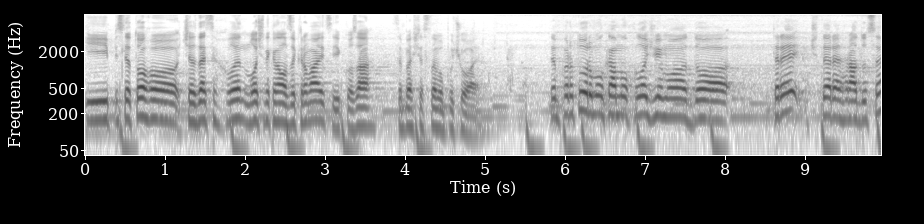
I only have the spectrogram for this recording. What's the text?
і після того, через 10 хвилин, молочний канал закривається і коза себе щасливо почуває. Температуру молока ми охолоджуємо до 3-4 градуси.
